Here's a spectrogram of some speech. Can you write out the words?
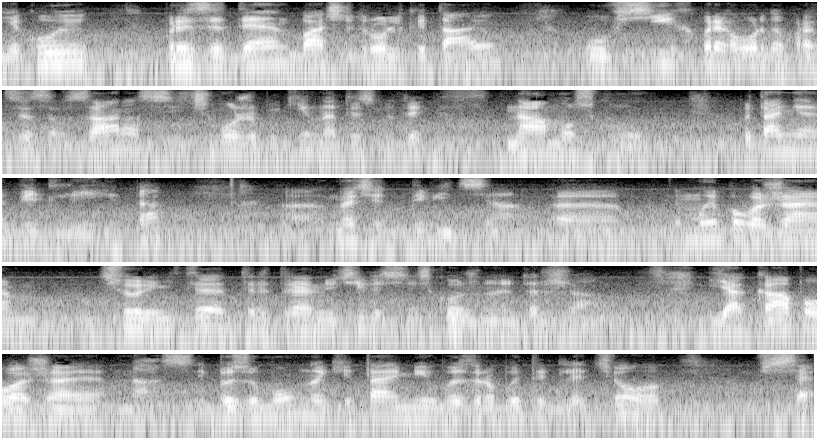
Якою президент бачить роль Китаю у всіх переговорних процесах зараз, і чи може Пекін натиснути на Москву? Питання від Ліги. Так Е, значить, дивіться, е, ми поважаємо суверенітет, територіальну цілісність кожної держави, яка поважає нас. І безумовно, Китай міг би зробити для цього все.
